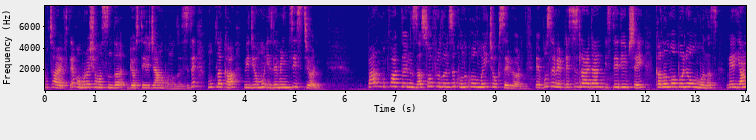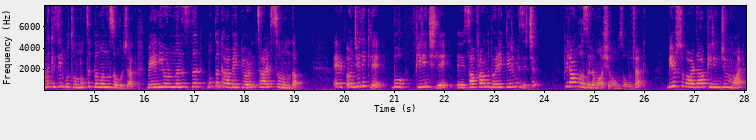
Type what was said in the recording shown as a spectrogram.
Bu tarifte hamur aşamasında göstereceğim bunu da size. Mutlaka videomu izlemenizi istiyorum. Ben mutfaklarınıza, sofralarınıza konuk olmayı çok seviyorum. Ve bu sebeple sizlerden istediğim şey kanalıma abone olmanız ve yandaki zil butonunu tıklamanız olacak. Beğeni yorumlarınızı da mutlaka bekliyorum tarih sonunda. Evet öncelikle bu pirinçli, e, safranlı böreklerimiz için pilav hazırlama aşamamız olacak. Bir su bardağı pirincim var.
